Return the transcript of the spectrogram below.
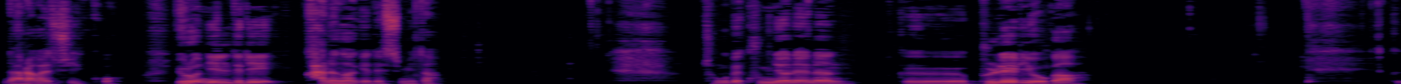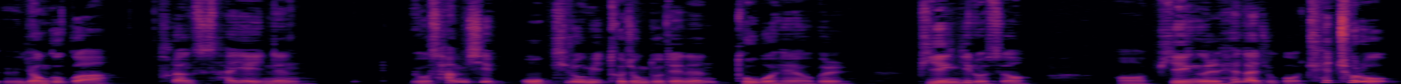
날아갈 수 있고 이런 일들이 가능하게 됐습니다. 1909년에는 그 블레리오가 그 영국과 프랑스 사이에 있는 요 35km 정도 되는 도보 해협을 비행기로서 어, 비행을 해가지고 최초로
